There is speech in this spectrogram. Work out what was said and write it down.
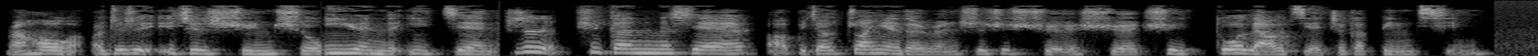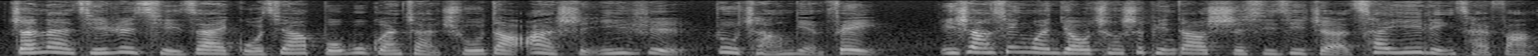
然后呃就是一直寻求医院的意见，就是去跟那些呃比较专业的人士去学学，去多了解这个病情。展览即日起在国家博物馆展出到二十一日，入场免费。以上新闻由城市频道实习记者蔡依林采访。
